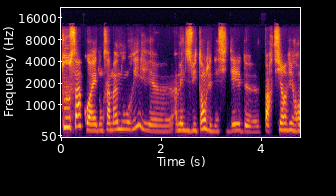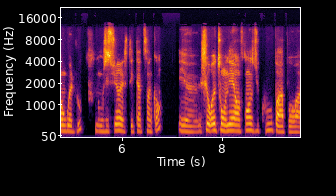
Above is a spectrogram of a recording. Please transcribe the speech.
tout ça, quoi. Et donc, ça m'a nourri. Et euh, à mes 18 ans, j'ai décidé de partir vivre en Guadeloupe. Donc, j'y suis restée 4-5 ans. Et euh, je suis retournée en France, du coup, par rapport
